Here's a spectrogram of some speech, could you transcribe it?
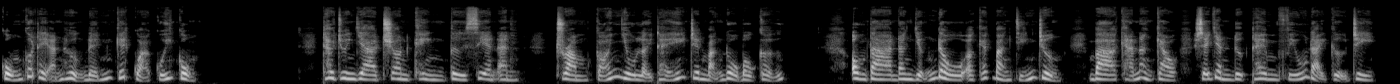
cũng có thể ảnh hưởng đến kết quả cuối cùng. Theo chuyên gia John King từ CNN, Trump có nhiều lợi thế trên bản đồ bầu cử. Ông ta đang dẫn đầu ở các bang chiến trường và khả năng cao sẽ giành được thêm phiếu đại cử tri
